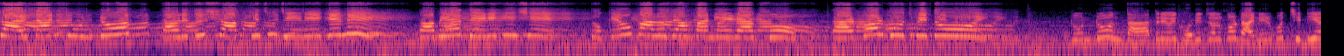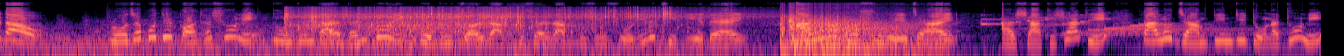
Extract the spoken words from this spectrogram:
শয়তান টুনটুন তাহলে তুই সব কিছু জেনে গেলি? তবে আর দেরি কিসে? তোকেও কালো জাম বানিয়ে রাখব। তারপর বুঝবি তুই। টুনটুন তাড়াতাড়ি ওই ঘড়ির জলকে ডাইনির উপর ছিটিয়ে দাও। প্রজাপতির কথা শুনে টুনটুন তাড়াতাড়ি করে ঘটির জল রাক্ষস আর রাক্ষসীর শরীরে ছিটিয়ে দেয়। আর ওরা ভস্ম হয়ে যায়। আর সাথে সাথে কালো জাম তিনটি টোনাটুনি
